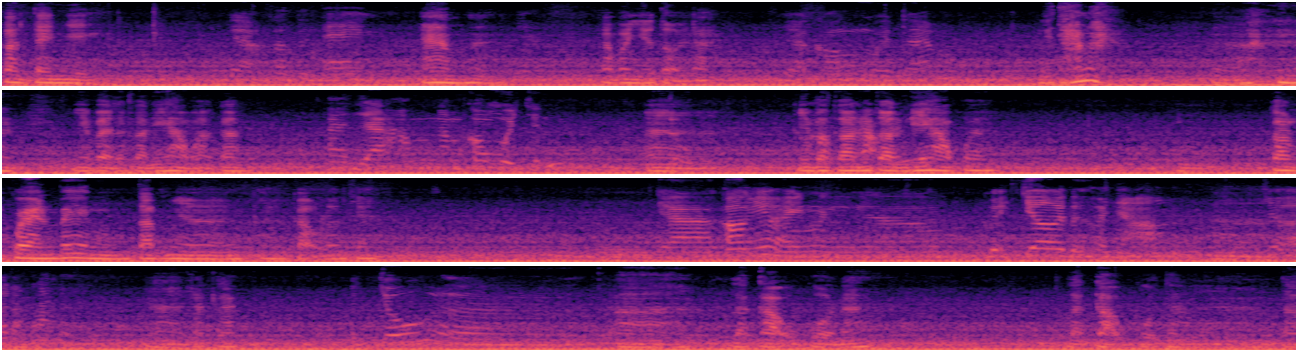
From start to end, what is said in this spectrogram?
con tên gì? Dạ con tên an. An hả? Dạ. con bao nhiêu tuổi rồi? Dạ con 18 18 à, à? Như vậy là còn đi học hả con? À dạ không năm con 19 à Đúng. nhưng mà con còn đi học. hả ừ. con quen với thằng tập nhà cậu đâu chứ dạ con với bạn mình uh, ờ, chơi từ hồi nhỏ à. chơi ở đắk lắk. À đắk lắk. Chú là à, là cậu của nó là cậu của thằng Ừ.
